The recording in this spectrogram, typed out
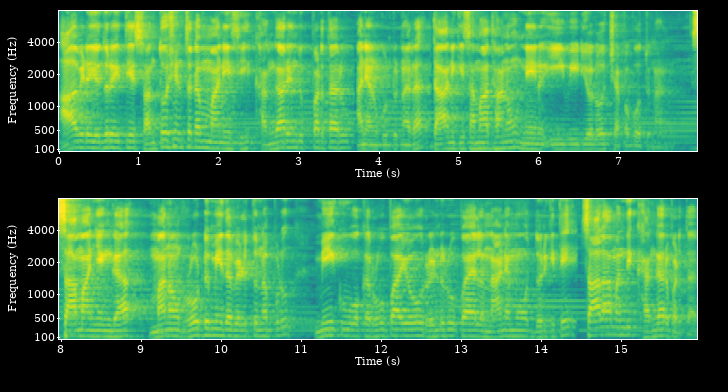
ఆవిడ ఎదురైతే సంతోషించడం మానేసి కంగారు ఎందుకు పడతారు అని అనుకుంటున్నారా? దానికి సమాధానం నేను ఈ వీడియోలో చెప్పబోతున్నాను. సామాన్యంగా మనం రోడ్డు మీద వెళుతున్నప్పుడు మీకు ఒక రూపాయో రెండు రూపాయల నాణ్యమో దొరికితే చాలామంది కంగారు పడతారు.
